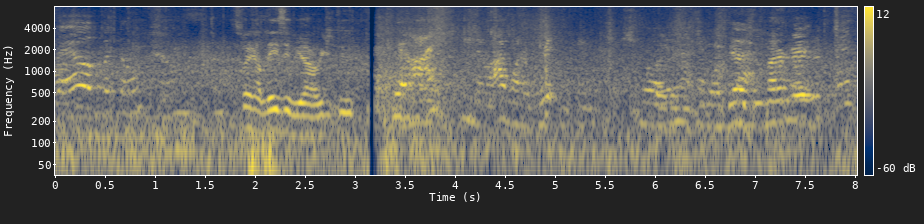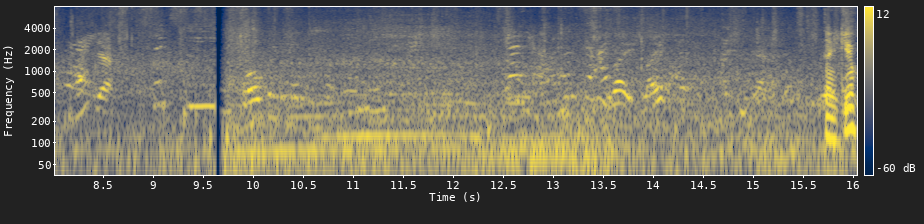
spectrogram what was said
sail, but don't. It's funny how lazy we are. We just do. Yeah, you know, I want a written thing. You want to be a? Yeah. 16. Thank you.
